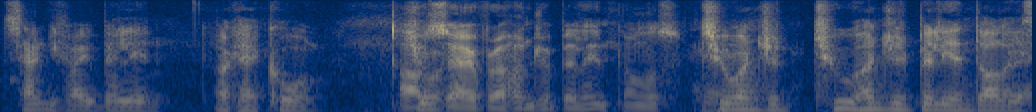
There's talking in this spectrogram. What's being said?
75 billion. Okay, cool. I would oh, say over $100 billion. dollars. 200, 200 billion dollars.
